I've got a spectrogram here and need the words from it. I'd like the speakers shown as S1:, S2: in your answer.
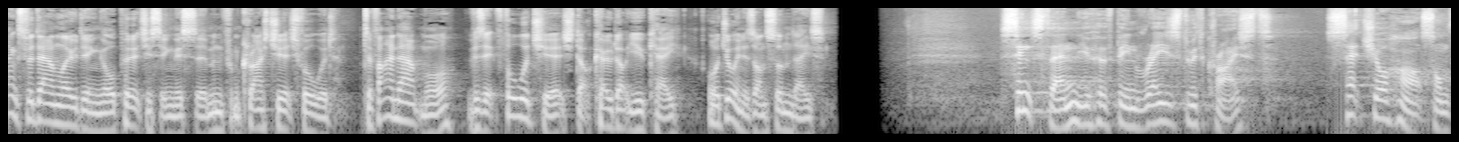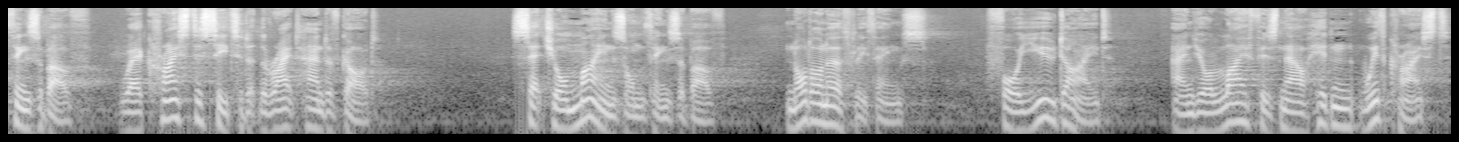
S1: Thanks for downloading or purchasing this sermon from Christ Church Fulwood. To find out more, visit forwardchurch.co.uk or join us on Sundays.
S2: Since then you have been raised with Christ, set your hearts on things above, where Christ is seated at the right hand of God. Set your minds on things above, not on earthly things. For you died, and your life is now hidden with Christ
